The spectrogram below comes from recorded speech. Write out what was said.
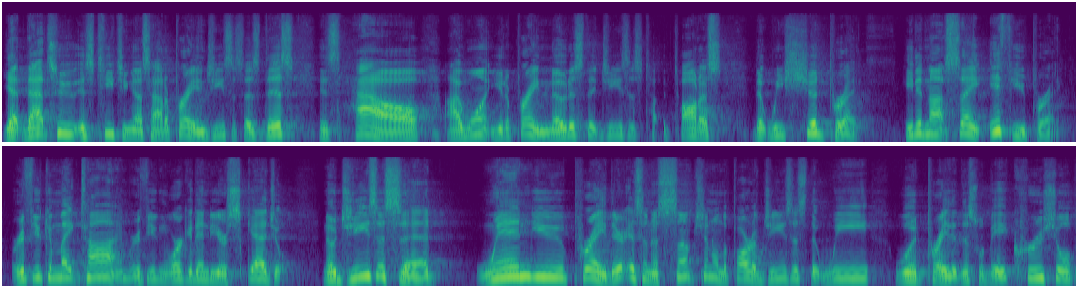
Yet that's who is teaching us how to pray. And Jesus says, This is how I want you to pray. Notice that Jesus t- taught us that we should pray. He did not say, if you pray, or if you can make time, or if you can work it into your schedule. No, Jesus said, when you pray, there is an assumption on the part of Jesus that we would pray, that this would be a crucial,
